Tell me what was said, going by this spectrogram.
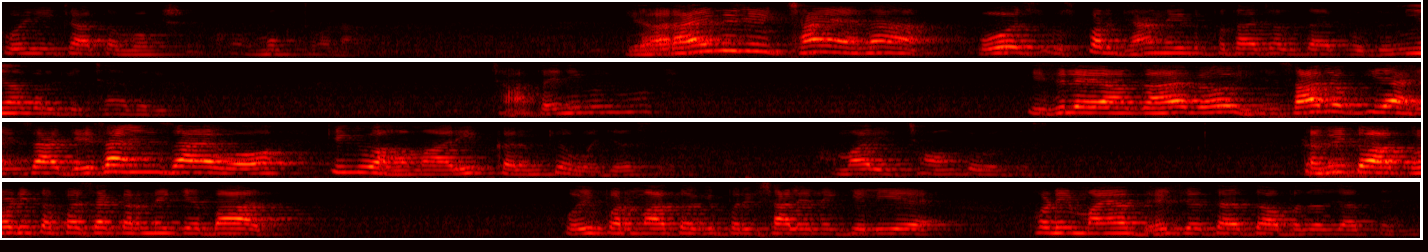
कोई नहीं चाहता मोक्ष को, मुक्त होना। गहराई में जो इच्छाएँ है ना, वो उस पर ध्यान नहीं तो पता चलता है दुनिया भर की इच्छाएँ भरी चाहता नहीं कोई मोक्ष। इसलिए कहा है हिंसा जो किया, हिंसा, जैसा हिंसा है वो, क्योंकि वो हमारी कर्म की वजह से हमारी इच्छाओं की वजह से कभी तो आप थोड़ी तपस्या करने के बाद, वही परमात्मा की परीक्षा लेने के लिए थोड़ी माया भेज देता है तो आप बदल जाते हैं।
